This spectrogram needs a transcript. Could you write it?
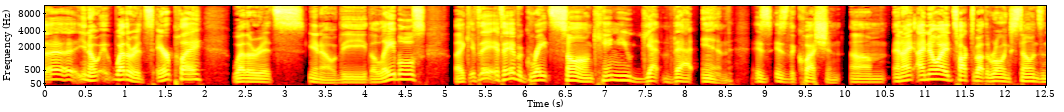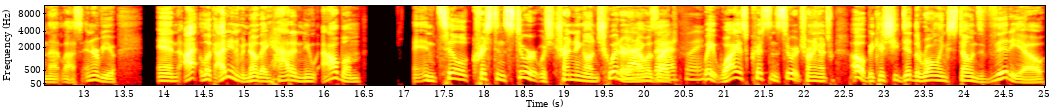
uh, you know, whether it's airplay, whether it's you know the the labels. Like if they if they have a great song, can you get that in? Is is the question. Um, and I I know I talked about the Rolling Stones in that last interview, and I look I didn't even know they had a new album until Kristen Stewart was trending on Twitter, Yeah, and I was exactly. like, wait, why is Kristen Stewart trending on? Tw- oh, because she did the Rolling Stones video,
